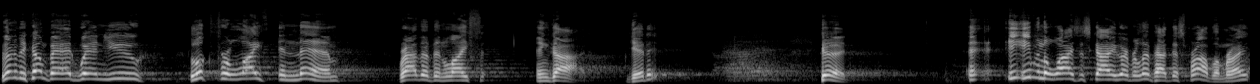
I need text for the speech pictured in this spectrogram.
They're going to become bad when you look for life in them rather than life in God. Get it? Good. Even the wisest guy who ever lived had this problem, right?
